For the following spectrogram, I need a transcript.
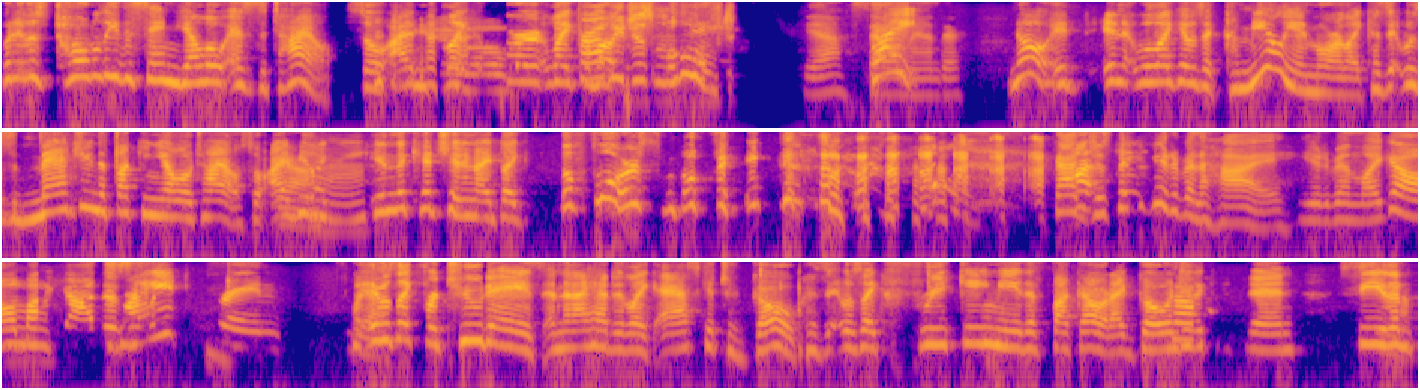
but it was totally the same yellow as the tile. So I like for like Probably about- just moved. Yeah, Right. no, it and it, well like it was a chameleon more like because it was matching the fucking yellow tile. So I'd be Yeah. like Mhm. in the kitchen and I'd like the floor's moving. God, Uh, just think if you'd have been high, you'd have been like, "Oh my God, this right? is brain." It was like for two days, and then I had to like ask it to go because it was like freaking me the fuck out. I'd go into the kitchen, see the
